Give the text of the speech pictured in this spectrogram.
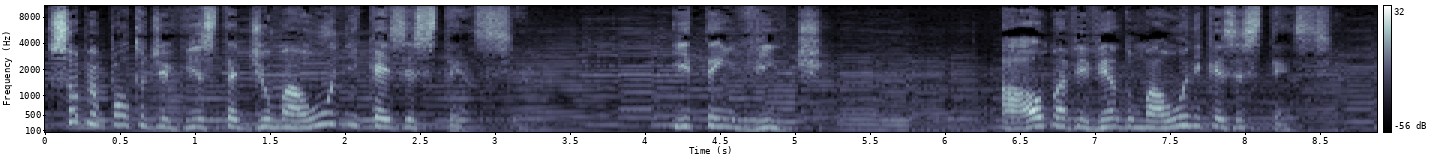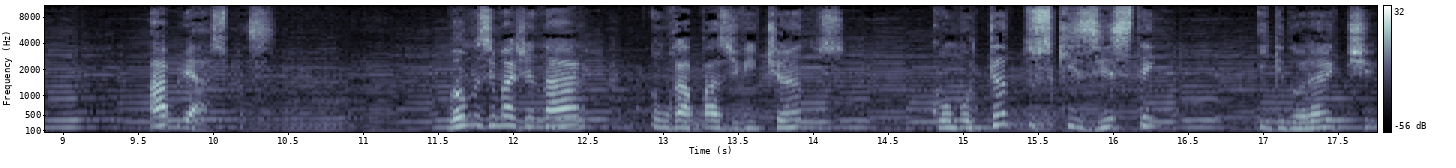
sob o ponto de vista de uma única existência. Item 20. A alma vivendo uma única existência. Abre aspas. Vamos imaginar um rapaz de 20 anos, como tantos que existem, ignorante,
